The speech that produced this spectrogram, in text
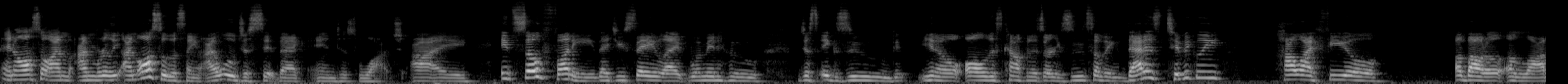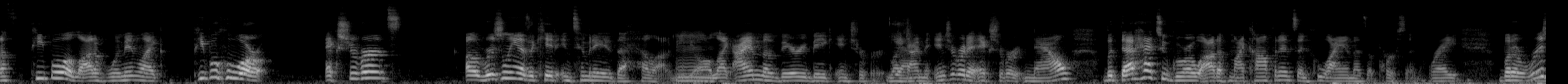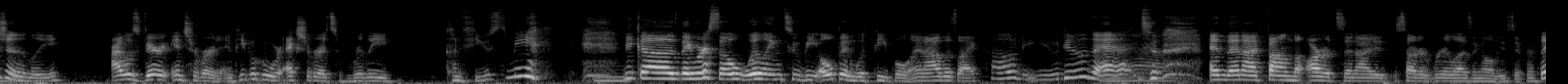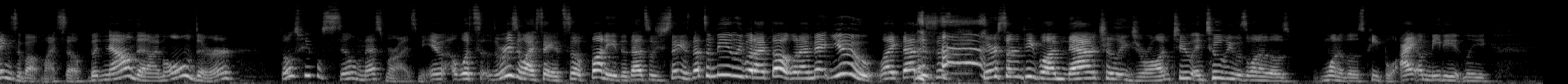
and also I'm I'm really I'm also the same. I will just sit back and just watch. I it's so funny that you say like women who just exude, you know, all this confidence or exude something. That is typically how I feel about a, a lot of people, a lot of women, like people who are extroverts originally as a kid intimidated the hell out of me, y'all. Mm. Like I am a very big introvert. Like Yeah. I'm an introvert and extrovert now, but that had to grow out of my confidence and who I am as a person, right? But mm-hmm. originally, I was very introverted, and people who were extroverts really confused me. Mm. because they were so willing to be open with people and i was like how do you do that Yeah. and then i found the arts and i started realizing all these different things about myself but now that i'm older those people still mesmerize me. And what's the reason why I say it's so funny that that's what you say is that's immediately what I thought when I met you. Like that is just there are certain people I'm naturally drawn to, and Tuli was one of those one of those people. I immediately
